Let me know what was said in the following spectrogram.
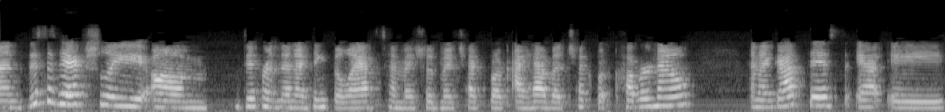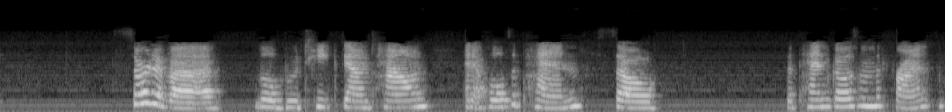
And this is actually um, different than I think the last time I showed my checkbook. I have a checkbook cover now, and I got this at a sort of a little boutique downtown, and it holds a pen. So the pen goes in the front,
